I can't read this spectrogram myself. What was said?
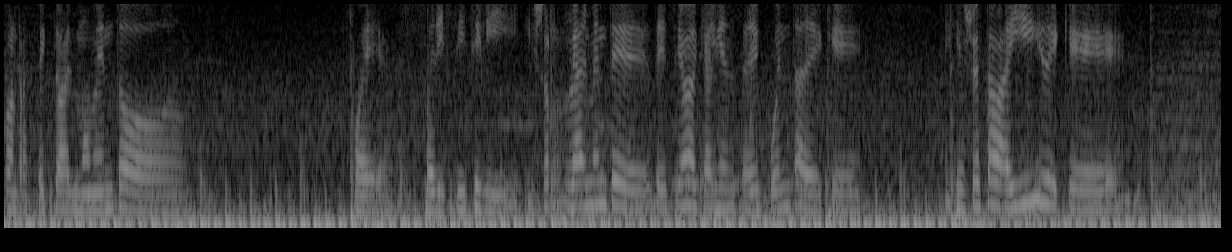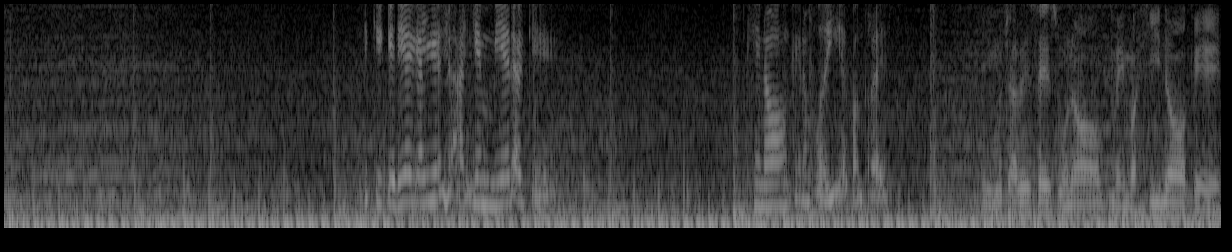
con respecto al momento, fue, difícil y, yo realmente deseaba que alguien se dé cuenta de que, que yo estaba ahí, de que, de que quería que alguien, alguien viera que, que, no, que no podía contra eso. Y muchas veces uno, me imagino que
